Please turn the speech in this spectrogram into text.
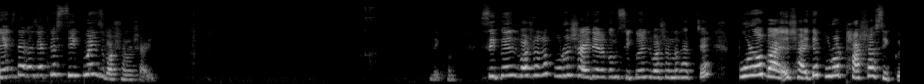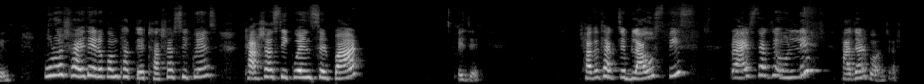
নেক্সট দেখা যাচ্ছে একটা সিকোয়েন্স বসানো শাড়ি। দেখুন সিকোয়েন্স বসানো, পুরো শাড়িতে এরকম সিকোয়েন্স বসানো থাকছে। পুরো শাড়িতে পুরো ঠাসা সিকোয়েন্স পুরো শাড়িতে এরকম থাকছে ঠাসা সিকোয়েন্স ঠাসা সিকোয়েন্সের পার্ট এই যে, সাথে থাকছে ব্লাউজ পিস প্রাইস থাকছে অনলি হাজার পঞ্চাশ।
